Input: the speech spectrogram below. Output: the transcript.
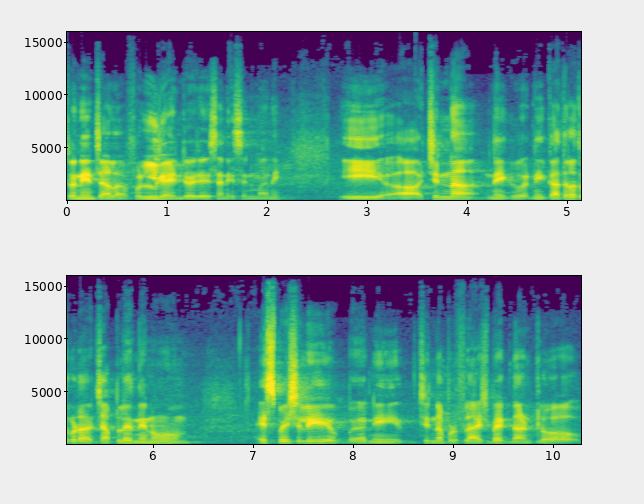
సో నేను చాలా ఫుల్గా ఎంజాయ్ చేశాను ఈ సినిమాని. ఈ uh, చిన్న నీకు నీకు ఆ తర్వాత కూడా చెప్పలేదు నేను. ఎస్పెషలీ నీ చిన్నప్పుడు ఫ్లాష్ బ్యాక్ దాంట్లో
